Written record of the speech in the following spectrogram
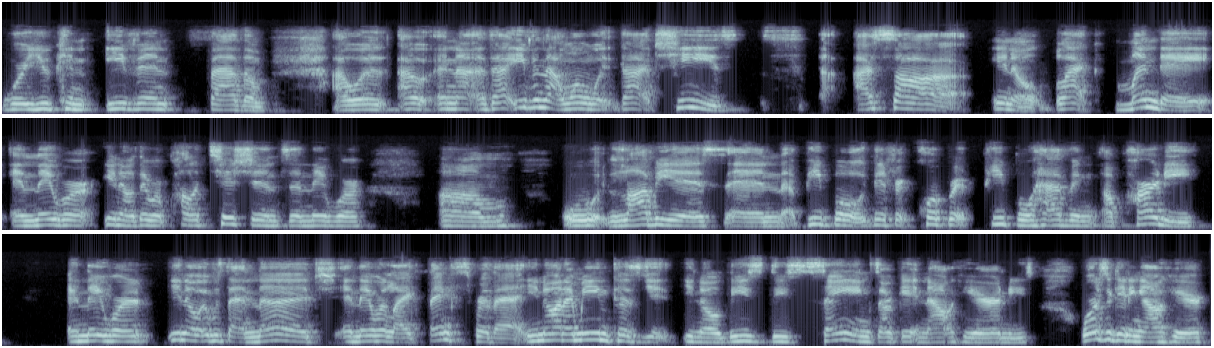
where you can even fathom. I was, I, and I, that even that one with got cheese, I saw, you know, Black Monday, and they were, you know, they were politicians and they were um, lobbyists and people, different corporate people having a party. And they were, you know, it was that nudge, and they were like, "Thanks for that." You know what I mean? Because you, you know, these these sayings are getting out here, and these words are getting out here,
